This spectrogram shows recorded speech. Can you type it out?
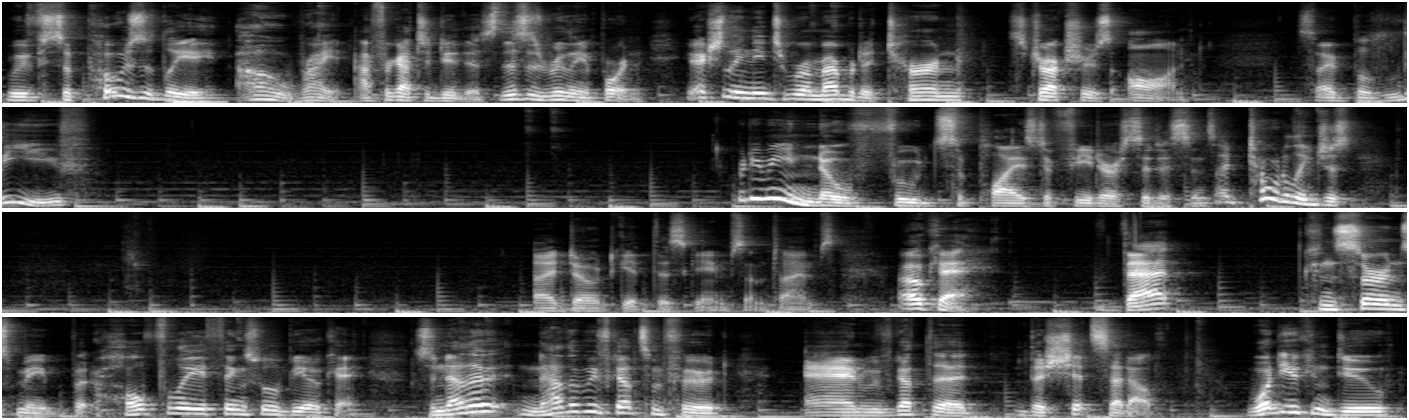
we've supposedly... Oh, right, I forgot to do this. This is really important. You actually need to remember to turn structures on. So I believe... What do you mean no food supplies to feed our citizens? I totally just... I don't get this game sometimes. Okay. That concerns me, but hopefully things will be okay. So now that now that we've got some food and we've got the the shit set up, what you can do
